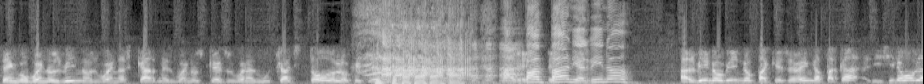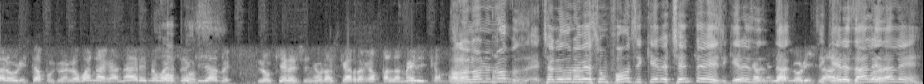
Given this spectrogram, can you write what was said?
tengo buenos vinos, buenas carnes, buenos quesos, buenas muchachas, todo lo que quieras. Al pan, pan y al vino. Al vino, vino, para que se venga para acá. Y sí le voy a hablar ahorita porque me lo van a ganar, ¿eh? No a Oh, ser pues. que ya lo quiere el señor Azcárraga para la América. man. No, no, no, no, pues échale de una vez un phone si quieres, Chente, si quieres, da- si quieres, dale, Por- dale.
